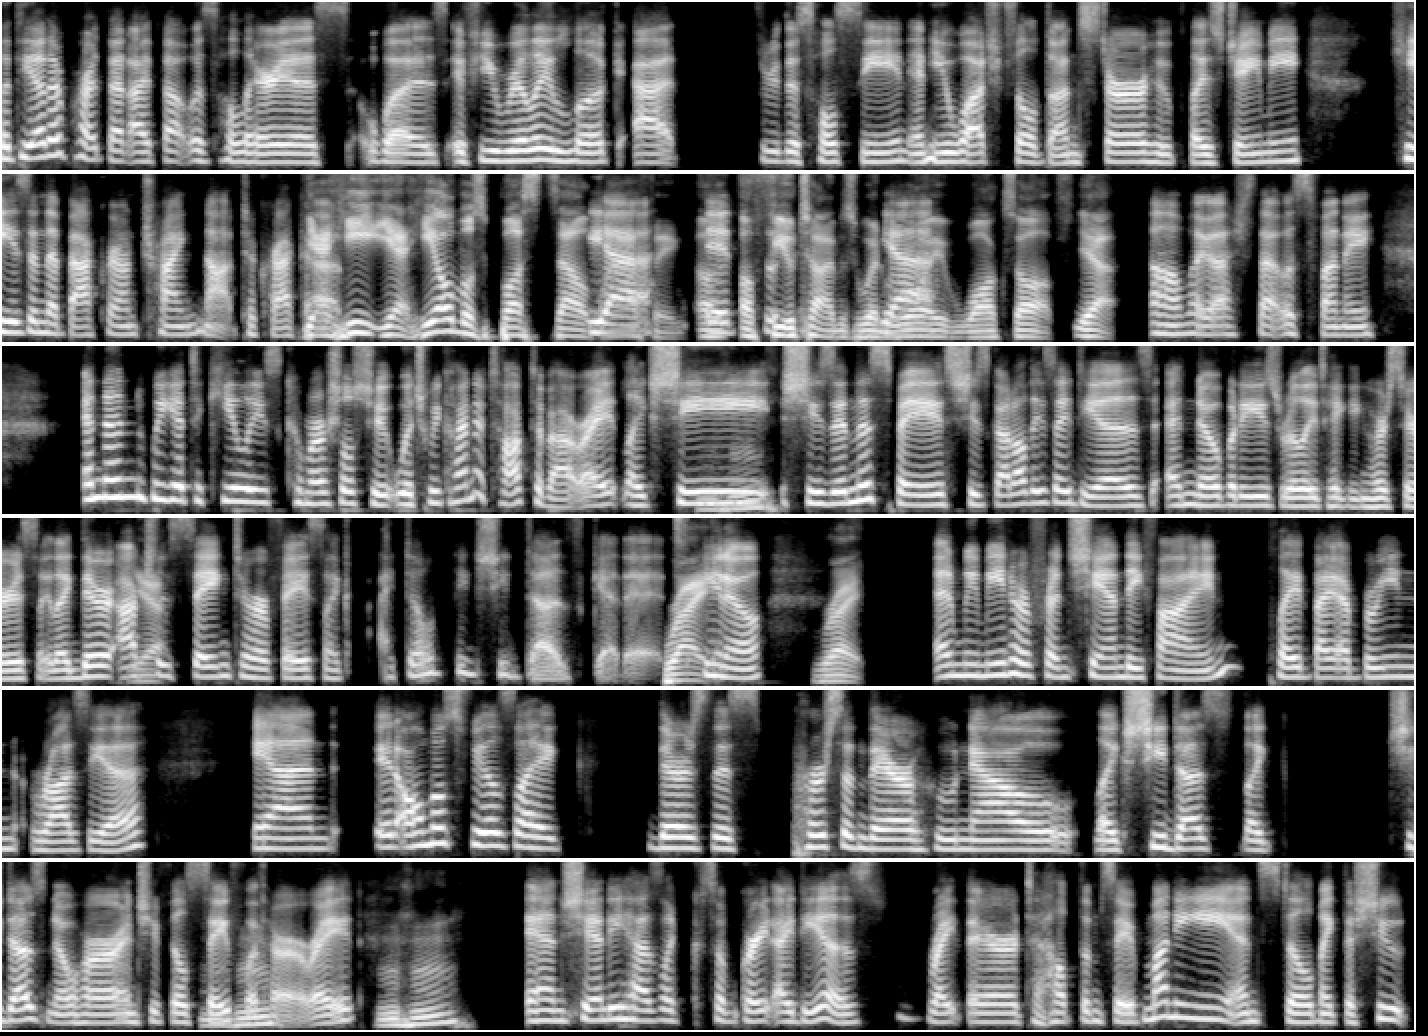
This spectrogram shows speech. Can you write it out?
But the other part that I thought was hilarious was if you really look at through this whole scene and you watch Phil Dunster, who plays Jamie, he's in the background trying not to crack yeah up. he yeah he almost busts out Yeah, laughing a, a few times when yeah. roy walks off yeah Oh my gosh, that was funny. And then we get to Keeley's commercial shoot, which we kind of talked about, right? Like she Mm-hmm. she's in this space, she's got all these ideas, and nobody's really taking her seriously. Like they're actually saying to her face, like, I don't think she does get it. Right. You know? right And we meet her friend Shandy Fine, played by Ambreen Razia. And it almost feels like there's this person there who now like she does like she does know her and she feels safe with Mhm. her, right? mm-hmm And Shandy has like some great ideas right there to help them save money and still make the shoot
